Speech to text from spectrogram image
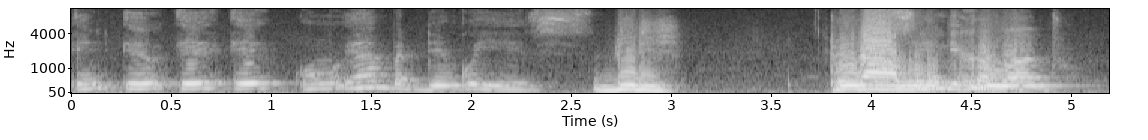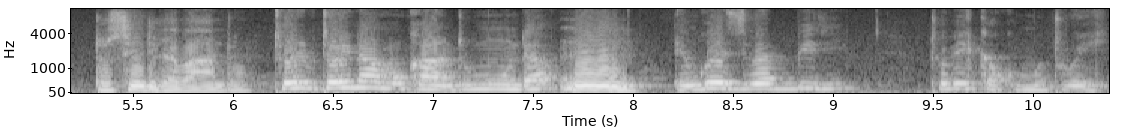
En- e- e- e- engoye ezi. Bbiri. Tolinamu sindika bantu tosindika bantu. Toli- tolinamu kantu munda. Mm. engoye ziba bbiri tobikka ku mutwe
